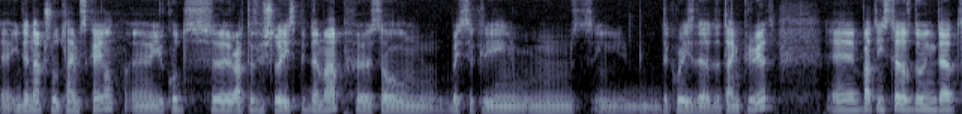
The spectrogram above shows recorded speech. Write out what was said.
Uh, in the natural time scale. Uh, you could uh, artificially speed them up, so basically um, decrease the, the time period. Uh, but instead of doing that,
